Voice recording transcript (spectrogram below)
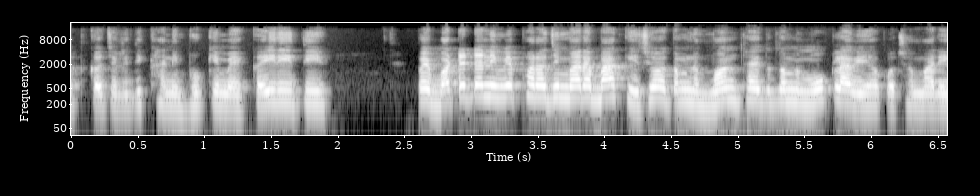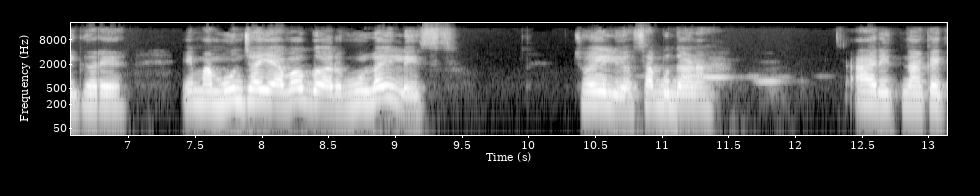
અધકચરી તીખાની ભૂકી મેં કરી હતી. ભાઈ, બટેટાની વેફર હજી મારે બાકી છે તમને મન થાય તો તમે મોકલાવી શકો છો મારી ઘરે. એમાં મૂંઝાયા વગર હું લઈ લઈશ. જોઈ લ્યો સાબુદાણા. આ રીતના કંઈક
